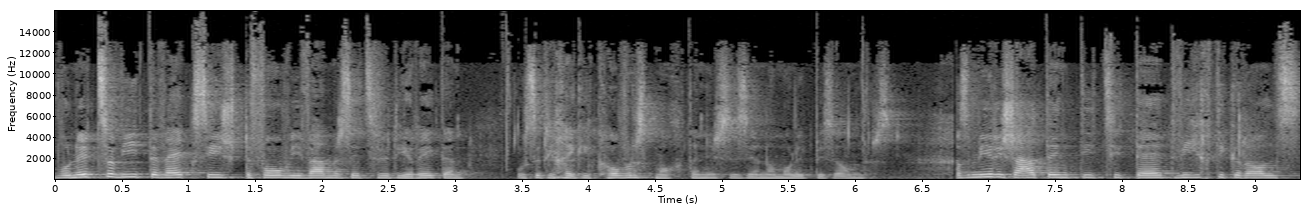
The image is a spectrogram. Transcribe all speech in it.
wo nicht so weit weg ist davon, wie wenn man es jetzt reden. Außer ich hätte Covers gemacht, dann ist es ja nochmal etwas anderes. Also mir ist Authentizität wichtiger als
